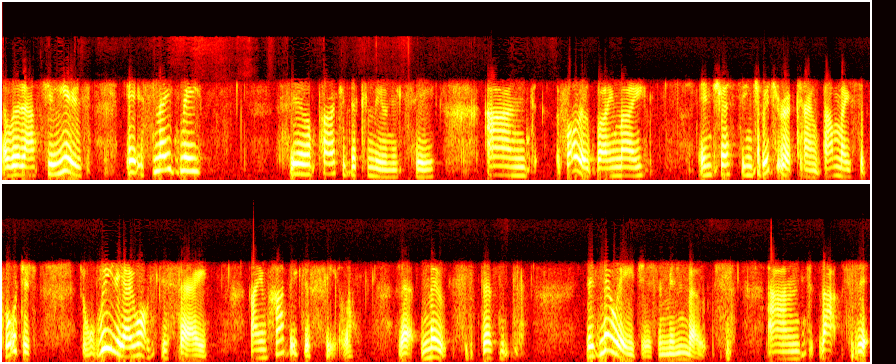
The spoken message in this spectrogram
over the last few years. It's made me feel part of the community and followed by my interesting Twitter account and my supporters. So really, I want to say I'm happy to feel that Moats doesn't, there's no ageism in Moats. And that's it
